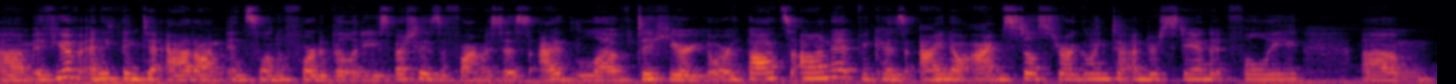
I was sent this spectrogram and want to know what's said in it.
Um, if you have anything to add on insulin affordability, especially as a pharmacist, I'd love to hear your thoughts on it because I know I'm still struggling to understand it fully um,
